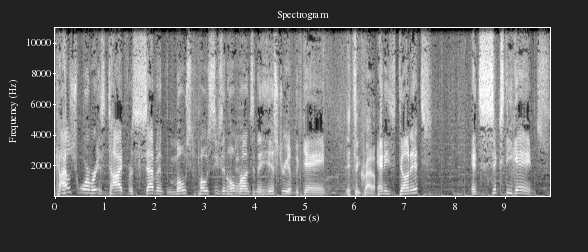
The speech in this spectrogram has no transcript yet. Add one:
Kyle Schwarber is tied for seventh most postseason home runs in the history of the game. It's incredible. And he's done it in 60 games.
